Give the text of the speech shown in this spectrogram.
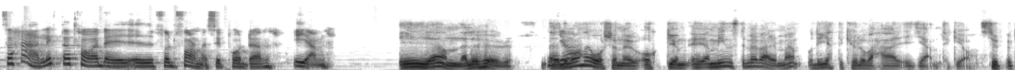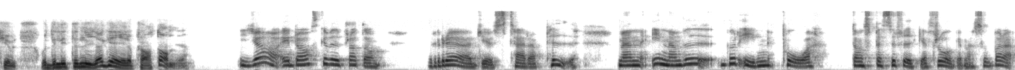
Så härligt att ha dig i Food Pharmacy-podden igen. Igen, eller hur? Ja. Det var några år sedan nu och eh, jag minns det med värme och det är jättekul att vara här igen tycker jag. Superkul. Och det är lite nya grejer att prata om ju. Ja, idag ska vi prata om rödljusterapi. Men innan vi går in på de specifika frågorna så bara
